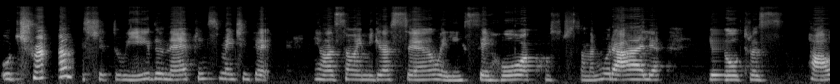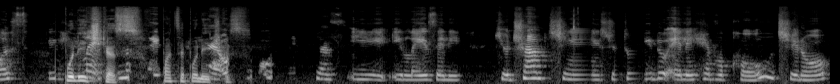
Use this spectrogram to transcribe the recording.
o, o Trump instituído, né, principalmente em, em relação à imigração, ele encerrou a construção da muralha e outras policy. Políticas, pode ser políticas. É, políticas e, e leis ele que o Trump tinha instituído, ele revocou, tirou,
